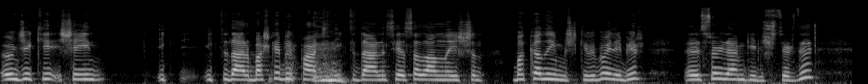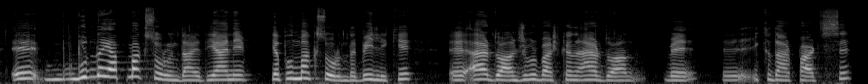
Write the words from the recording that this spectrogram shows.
önceki şeyin ik- iktidar başka bir partinin iktidarının siyasal anlayışın bakanıymış gibi böyle bir e, söylem geliştirdi. E, bu- bunu da yapmak zorundaydı. Yani yapılmak zorunda belli ki e, Erdoğan, Cumhurbaşkanı Erdoğan ve e, iktidar partisi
